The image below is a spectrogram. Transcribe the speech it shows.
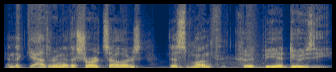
and the gathering of the short sellers, this month could be a doozy.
